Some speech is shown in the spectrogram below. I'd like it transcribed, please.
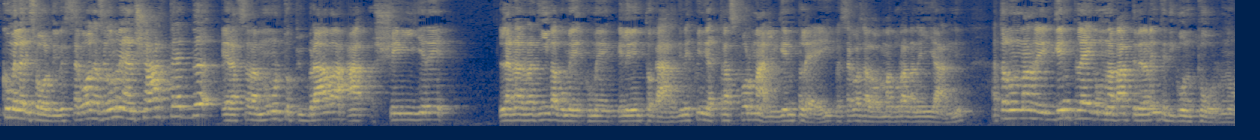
come la risolvi questa cosa? Secondo me Uncharted era stata molto più brava a scegliere la narrativa come, come, elemento cardine e quindi a trasformare il gameplay, questa cosa l'ho maturata negli anni, a trasformare il gameplay come una parte veramente di contorno.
